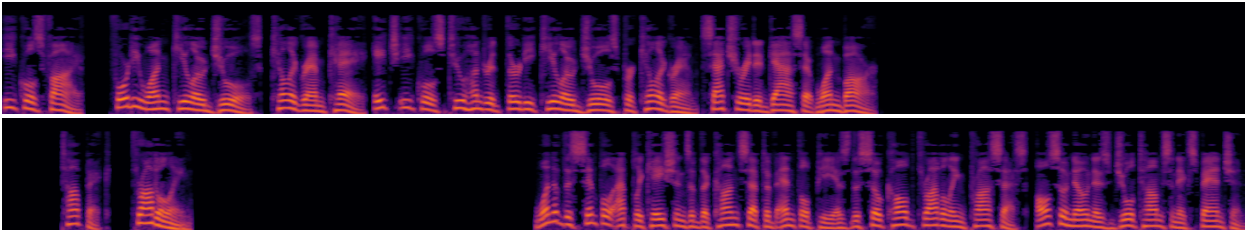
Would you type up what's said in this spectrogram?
equals 5 41 kilojoules kilogram K. H equals 230 kilojoules per kilogram saturated gas at 1 bar. Topic throttling One of the simple applications of the concept of enthalpy is the so-called throttling process, also known as Joule-Thomson expansion.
